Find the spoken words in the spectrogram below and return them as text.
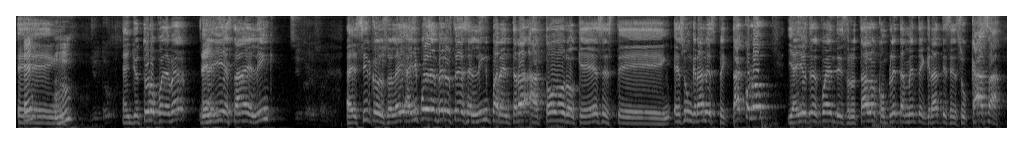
¿Eh? en, Ujú. en YouTube lo puede ver. Y ¿Eh? ahí está el link. El Circo du Soleil. Ahí pueden ver ustedes el link para entrar a todo lo que es este. Es un gran espectáculo. Y ahí ustedes pueden disfrutarlo completamente gratis en su casa.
